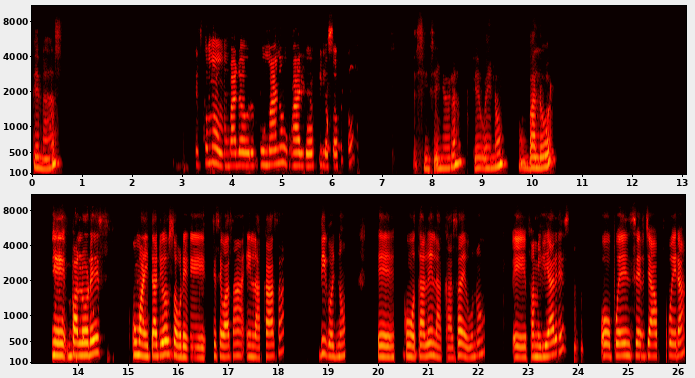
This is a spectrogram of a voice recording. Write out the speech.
¿Qué más? Es como un valor humano, algo filosófico. Sí, señora, qué bueno. Un valor. Eh, valores humanitarios sobre que se basa en la casa, digo, ¿no? Eh, como tal en la casa de uno, eh, familiares, o pueden ser ya fuera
